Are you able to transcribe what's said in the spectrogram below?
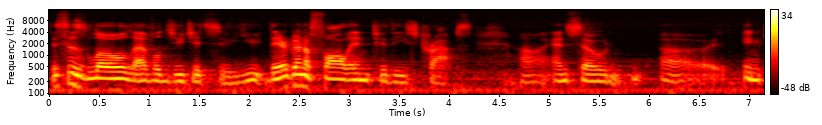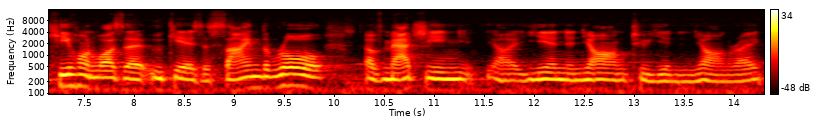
this is low level jujitsu. You, they're going to fall into these traps. Uh, and so uh, in Kihon Waza, Uke is assigned the role of matching uh, yin and yang to yin and yang, right?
